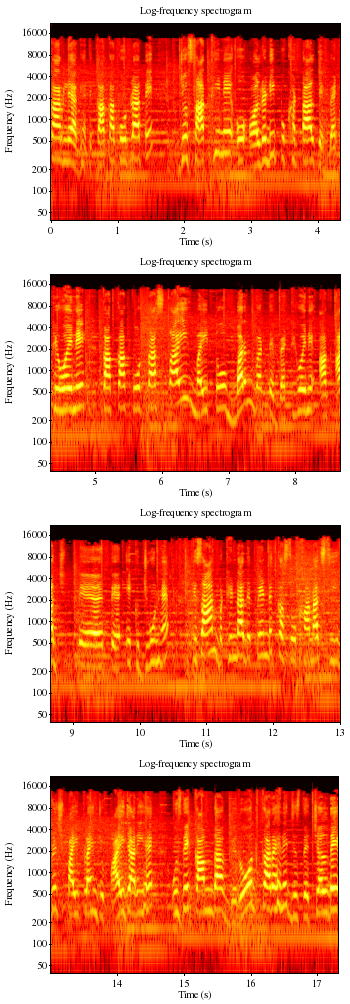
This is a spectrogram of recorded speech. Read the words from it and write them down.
ਕਰ ਲਿਆ ਗਿਆ ਤੇ ਕਾਕਾ ਕੋਟੜਾ ਤੇ, ਜੋ ਸਾਥੀ ਨੇ, ਉਹ ਆਲਰੇਡੀ ਭੁੱਖ ਹੜਤਾਲ ਤੇ ਬੈਠੇ ਹੋਏ ਨੇ। ਕਾਕਾ ਕੋਟੜਾ 27 ਮਈ ਤੋਂ ਮਰਨ ਤੇ ਬੈਠੇ ਹੋਏ ਨੇ। ਅੱਜ ਤੇ- 1 ਜੂਨ ਹੈ। ਕਿਸਾਨ ਬਠਿੰਡਾ ਦੇ ਪਿੰਡ ਕਸੋਖਾਨਾ ਸੀਵਰੇਜ ਪਾਈਪਲਾਈਨ ਜੋ ਪਾਈ ਜਾ ਰਹੀ ਹੈ ਉਸ ਦੇ ਕੰਮ ਦਾ ਵਿਰੋਧ ਕਰ ਰਹੇ ਨੇ ਜਿਸ ਦੇ ਚਲਦੇ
